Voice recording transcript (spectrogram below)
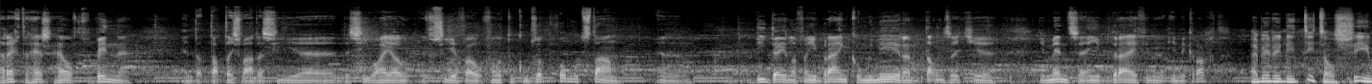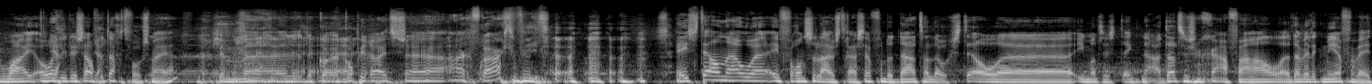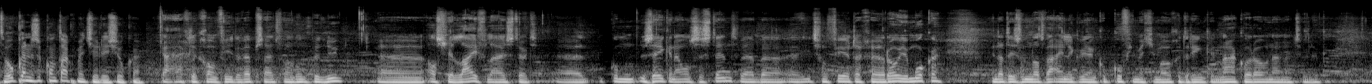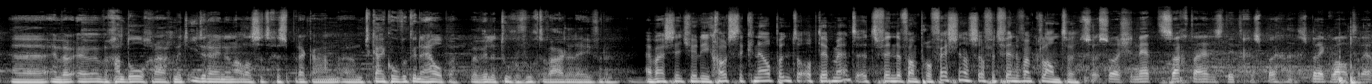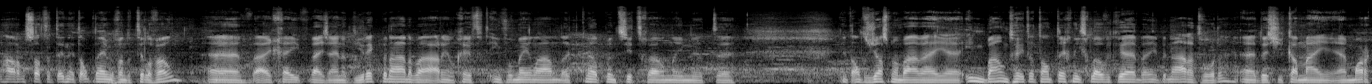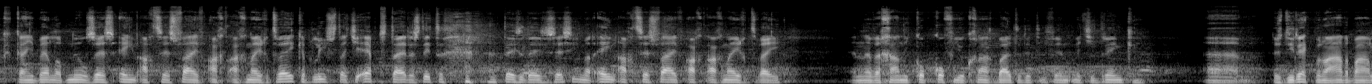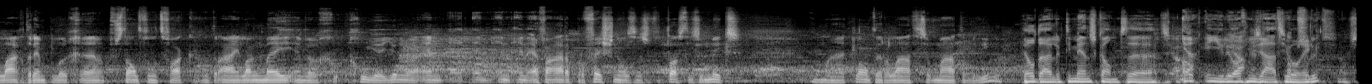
rechterhersenhelft verbinden. En dat, dat is waar de, C, de CYO of CFO van de toekomst ook voor moet staan. Die delen van je brein combineren, dan zet je je mensen en je bedrijf in, in de kracht. Hebben jullie die titel CYO ja. hebben jullie zelf bedacht volgens mij? Hè? Heb je hem uh, de copyrights uh, aangevraagd of niet? hey, stel nou uh, even voor onze luisteraars hè, van de Dataloog. Stel iemand is, denkt, nou dat is een gaaf verhaal, daar wil ik meer van weten. Hoe kunnen ze contact met jullie zoeken? Ja, eigenlijk gewoon via de website van rond.nu. als je live luistert, kom zeker naar onze stand. We hebben iets van 40 rode mokken. En dat is omdat we eindelijk weer een kop koffie met je mogen drinken, na corona natuurlijk. Uh, en we, uh, we, gaan dolgraag met iedereen en alles het gesprek aan uh, om te kijken hoe we kunnen helpen. We willen toegevoegde waarde leveren. En waar zitten jullie grootste knelpunten op dit moment? Het vinden van professionals of het vinden van klanten? Zo, zoals je net zag tijdens dit gesprek, Walter en Harm, zat het in het opnemen van de telefoon. wij, geven, wij zijn ook direct benaderbaar. Arjen geeft het informeel aan. Het knelpunt zit gewoon in het het enthousiasme waar wij uh, inbound, heet dat dan technisch geloof ik, uh, benaderd worden. Uh, dus je kan mij, Mark, kan je bellen op 0618658892. Ik heb het liefst dat je appt tijdens dit, deze, deze sessie, maar 18658892. En we gaan die kop koffie ook graag buiten dit event met je drinken. dus direct benaderbaar, laagdrempelig, verstand van het vak. We draaien lang mee en we goede jonge en, en, en, en ervaren professionals. Dat is een fantastische mix om uh, klantenrelaties op maat te bedienen. Heel duidelijk die menskant uh, ook in jullie organisatie hoor absoluut. ik.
